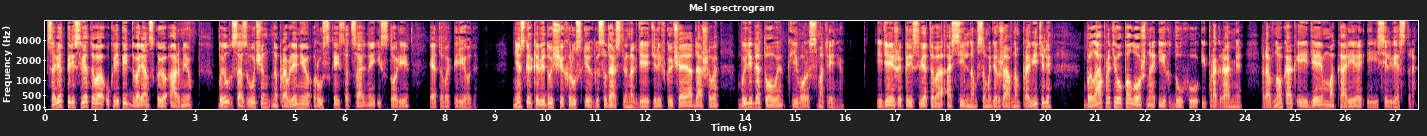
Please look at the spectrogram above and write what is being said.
Совет Пересветова укрепить дворянскую армию был созвучен направлению русской социальной истории этого периода. Несколько ведущих русских государственных деятелей, включая Адашева, были готовы к его рассмотрению. Идея же Пересветова о сильном самодержавном правителе была противоположна их духу и программе, равно как и идеям Макария и Сильвестра.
